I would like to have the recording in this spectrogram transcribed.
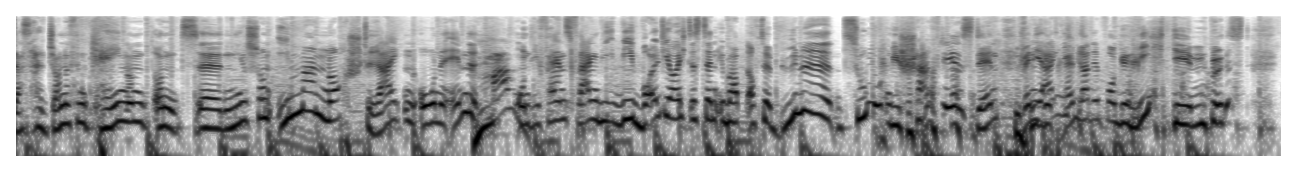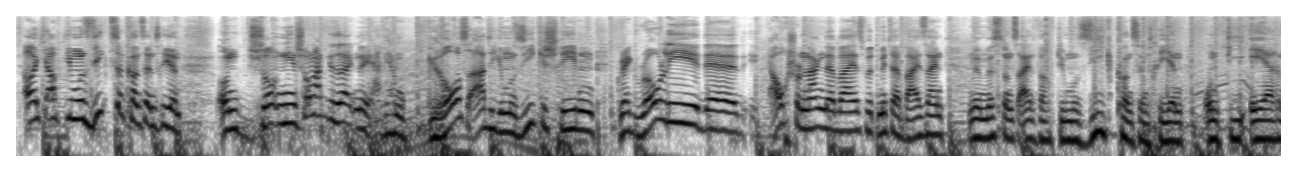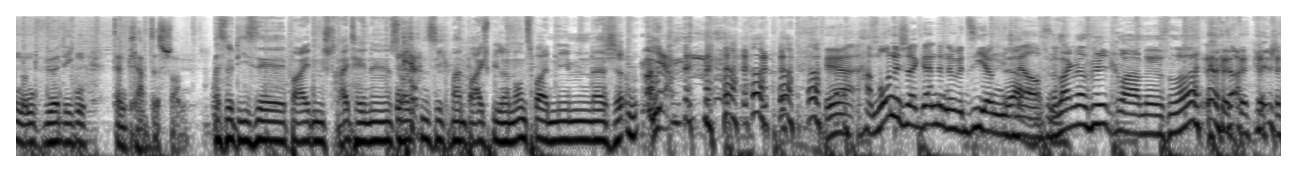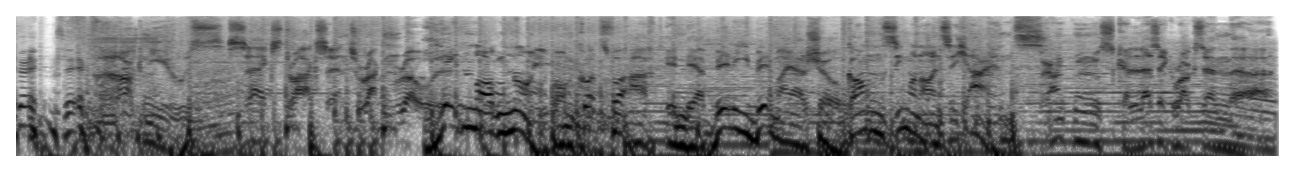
dass halt Jonathan Kane und, und äh, Neil schon immer noch streiten ohne Ende. Mann! Und die Fans fragen, wie, wie wollt ihr euch das denn überhaupt auf der Bühne zumuten? Wie schafft ihr es denn, wenn ihr eigentlich gerade vor Gericht gehen müsst, euch auf die Musik zu konzentrieren? Und schon, Neil schon hat gesagt, naja, wir haben großartige Musik geschrieben. Greg Rowley, der auch schon lange dabei ist, wird mit dabei sein. Und wir müssen uns einfach auf die Musik konzentrieren und die ehren und würdigen. Dann klappt es schon. Also diese beiden Streithähne sollten sich mal ein Beispiel an uns beiden nehmen. Das- Ja. ja, harmonischer könnte eine Beziehung nicht Ja, laufen. solange das Mikro an ist, ne? Dankeschön. Rock News. Sex, Drugs and Rock'n'Roll. Jeden Morgen 9 um kurz vor 8 in der Billy Billmeyer Show. Gong 97.1. Frankens Classic Rock Sender.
